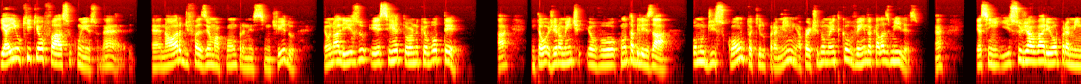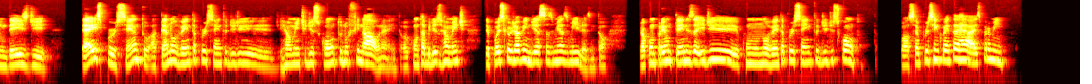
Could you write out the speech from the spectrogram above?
E aí, o que, que eu faço com isso? Né? É, na hora de fazer uma compra nesse sentido, eu analiso esse retorno que eu vou ter. Tá? Então, geralmente, eu vou contabilizar como desconto aquilo para mim a partir do momento que eu vendo aquelas milhas. Né? E assim, isso já variou para mim desde 10% até 90% de, de, de realmente desconto no final. Né? Então, eu contabilizo realmente depois que eu já vendi essas minhas milhas. Então, já comprei um tênis aí de, com 90% de desconto. Então, saiu por 50 reais para mim.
